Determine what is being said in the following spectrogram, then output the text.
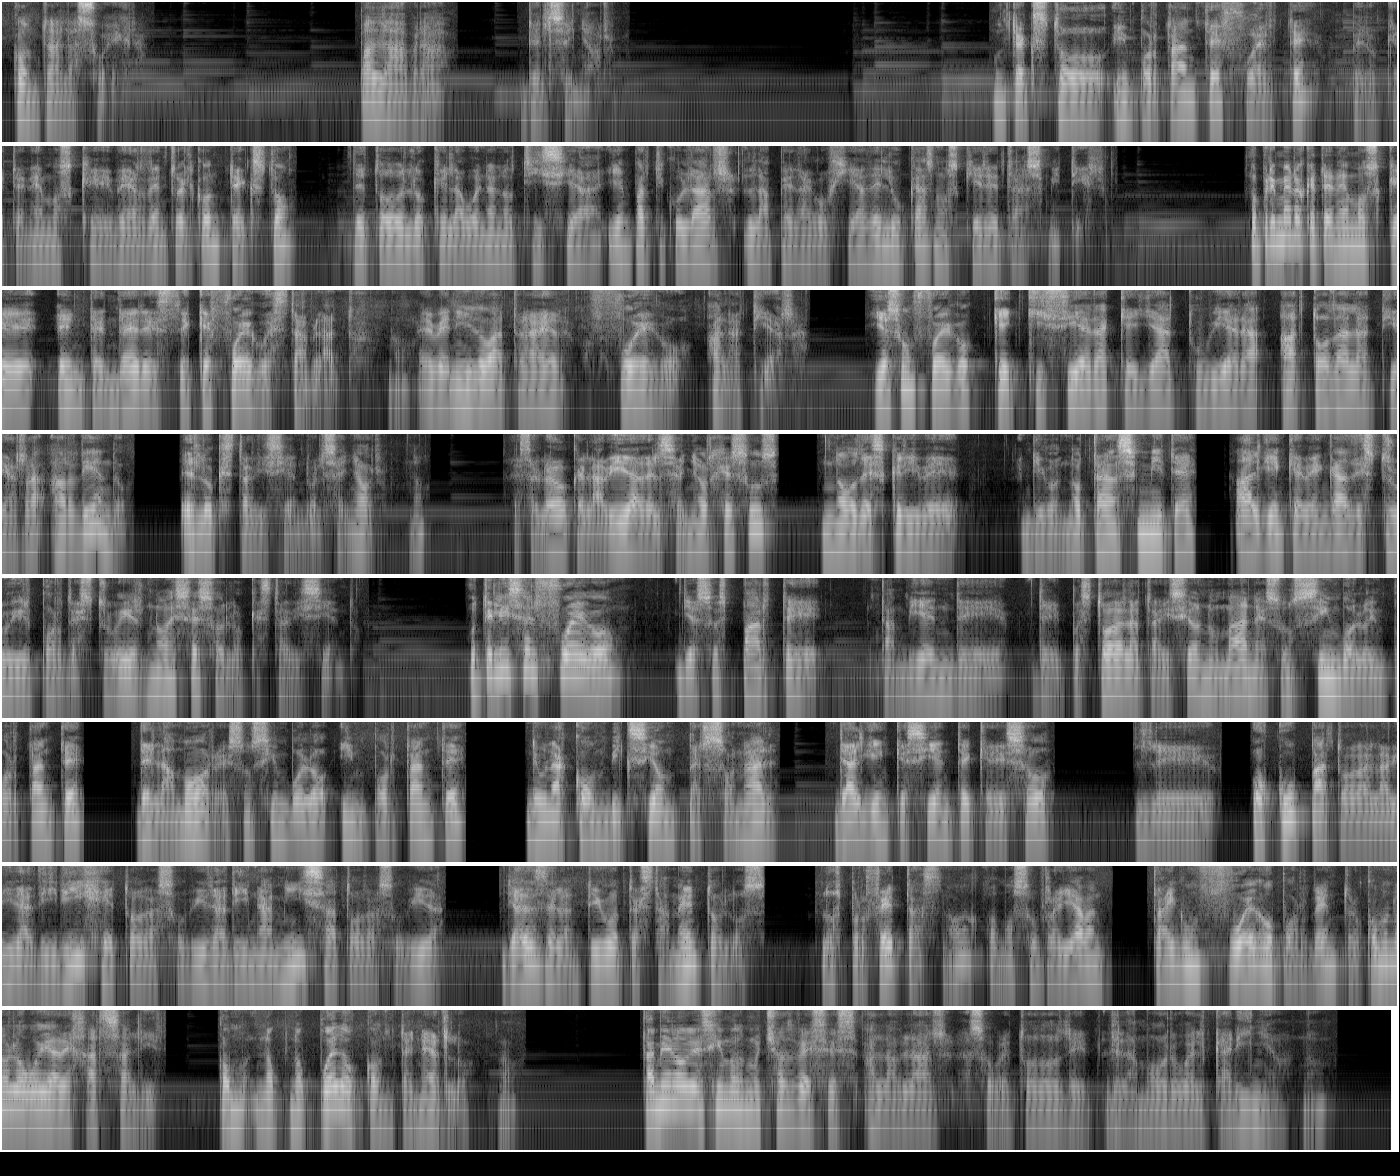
contra la suegra. Palabra del Señor. Un texto importante, fuerte, pero que tenemos que ver dentro del contexto de todo lo que la buena noticia y en particular la pedagogía de Lucas nos quiere transmitir. Lo primero que tenemos que entender es de qué fuego está hablando. He venido a traer fuego a la tierra. Y es un fuego que quisiera que ya tuviera a toda la tierra ardiendo. Es lo que está diciendo el Señor. ¿no? Desde luego que la vida del Señor Jesús no describe, digo, no transmite a alguien que venga a destruir por destruir. No es eso lo que está diciendo. Utiliza el fuego, y eso es parte también de, pues toda la tradición humana, es un símbolo importante del amor, es un símbolo importante de una convicción personal, de alguien que siente que eso le ocupa toda la vida, dirige toda su vida, dinamiza toda su vida. Ya desde el Antiguo Testamento los, los profetas, ¿no? Como subrayaban, traigo un fuego por dentro, ¿cómo no lo voy a dejar salir? ¿Cómo no, no puedo contenerlo? También lo decimos muchas veces al hablar sobre todo del amor o el cariño, ¿no?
